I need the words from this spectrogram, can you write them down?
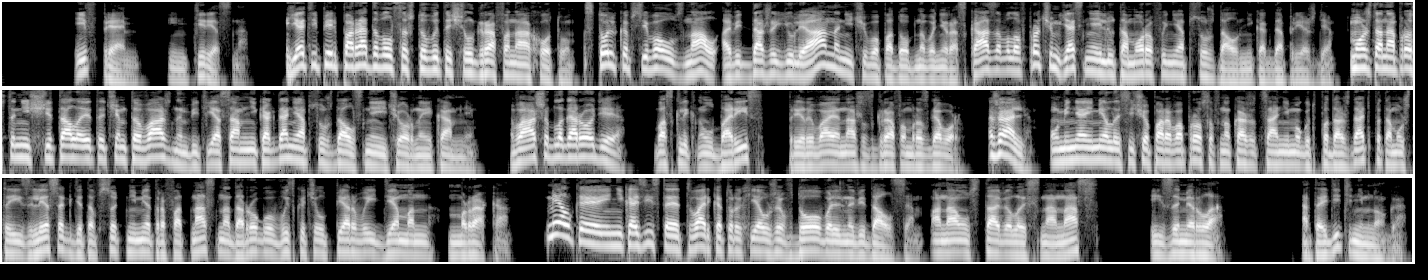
И впрямь интересно. Я теперь порадовался, что вытащил графа на охоту. Столько всего узнал, а ведь даже Юлианна ничего подобного не рассказывала. Впрочем, я с ней лютоморов и не обсуждал никогда прежде. Может, она просто не считала это чем-то важным, ведь я сам никогда не обсуждал с ней черные камни. «Ваше благородие!» — воскликнул Борис, прерывая наш с графом разговор. Жаль, у меня имелось еще пара вопросов, но, кажется, они могут подождать, потому что из леса где-то в сотни метров от нас на дорогу выскочил первый демон мрака. Мелкая и неказистая тварь, которых я уже вдоволь навидался. Она уставилась на нас и замерла. «Отойдите немного.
